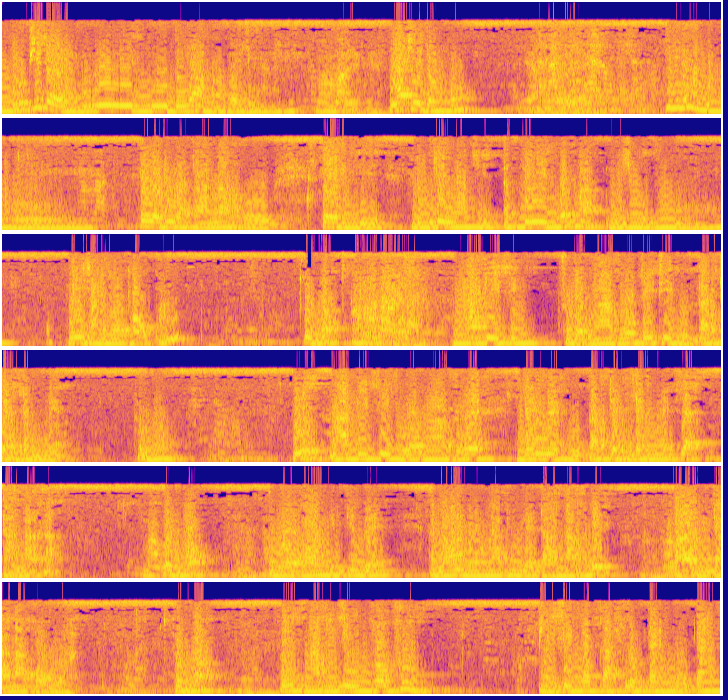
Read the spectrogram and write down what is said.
လူဖြစ်တော့လည်းလူလူလေးလူလူတရားမှာပဲလေမှန်ပါလေဗျာငါဖြစ်တော့ဟောဒီကမှာပဲအဲ့တော့ဒီကဒါနကိုအဲ့ဒီလူကြီးနာဖြစ်အသေးလက်မှမယူဘူး မိစ္ဆာရောထောက်ပါဟုတ်တော့ငါပြည်စီဆိုတဲ့ငါဆိုဒိဋ္ဌိကိုတတ်တဲ့လုံးနဲ့ဟုတ်တော့ဒီငါပြည်စီဆိုတဲ့ငါဆိုလက်နဲ့ကိုတတ်တဲ့လုံးနဲ့ပြဒါနကမှန်ပါတော့ဘောဟောင်းပြုတဲ့အလောင်းတော်များပြုတဲ့ဒါနလေပါရမီဒါနခေါ်လို့ဟုတ်တော့ဒီငါပြည်စီမဟုတ်ဘူးပြည်စီလက်ကလှုပ်တိုင်းလှုပ်တိုင်း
